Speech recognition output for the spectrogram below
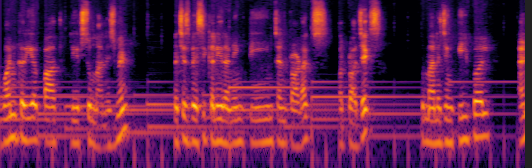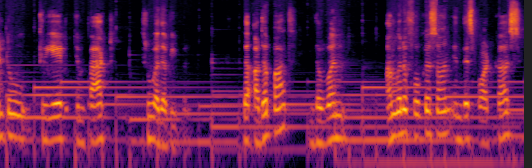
One career path leads to management, which is basically running teams and products or projects to managing people and to create impact through other people. The other path, the one I'm going to focus on in this podcast,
